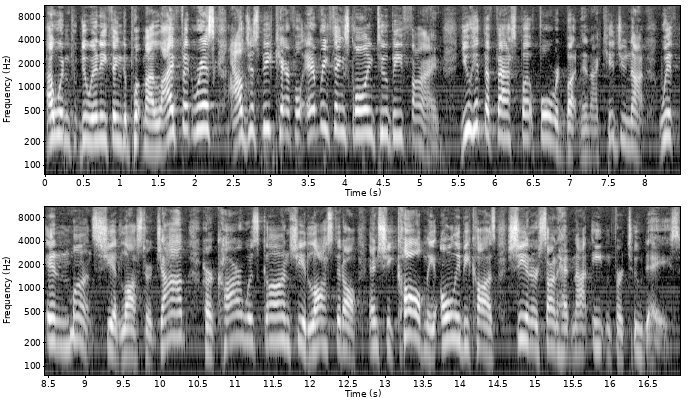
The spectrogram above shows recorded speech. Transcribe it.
I wouldn't do anything to put my life at risk. I'll just be careful. Everything's going to be fine. You hit the fast forward button, and I kid you not, within months, she had lost her job. Her car was gone. She had lost it all. And she called me only because she and her son had not eaten for two days.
